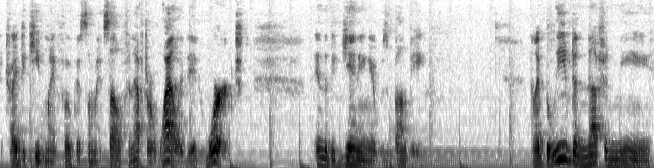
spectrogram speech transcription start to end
I tried to keep my focus on myself. And after a while, it, it worked. In the beginning, it was bumpy. And I believed enough in me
